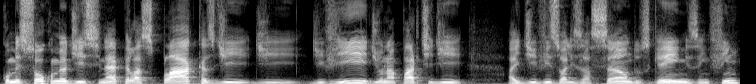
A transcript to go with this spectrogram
começou, como eu disse, né, pelas placas de, de, de vídeo, na parte de aí de visualização dos games, enfim.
